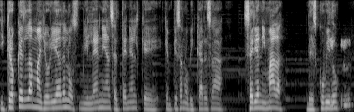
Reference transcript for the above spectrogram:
y creo que es la mayoría de los millennials, centennials que, que empiezan a ubicar esa serie animada de Scooby-Doo. Ujú.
